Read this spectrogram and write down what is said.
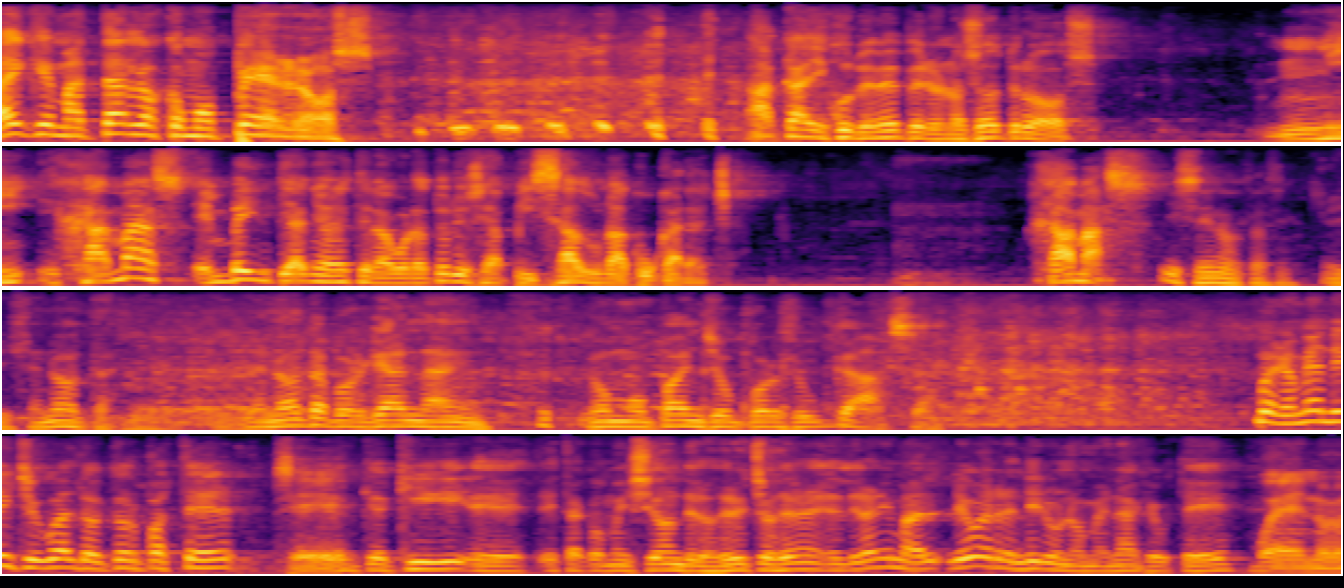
hay que matarlos como perros. Acá, discúlpeme, pero nosotros ni jamás en 20 años en este laboratorio se ha pisado una cucaracha. Jamás. Y se nota, sí. Y se nota, se nota porque andan como Pancho por su casa. Bueno, me han dicho igual, doctor Pasteur, Sí. que aquí eh, esta Comisión de los Derechos del, del Animal le voy a rendir un homenaje a usted. Bueno,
